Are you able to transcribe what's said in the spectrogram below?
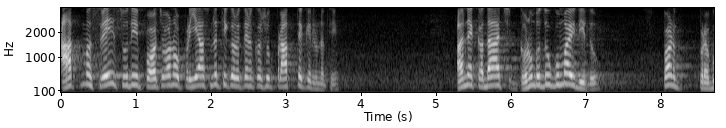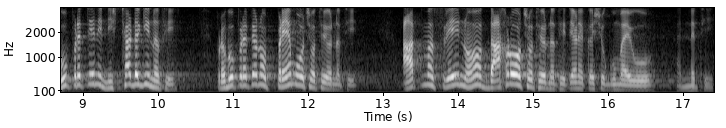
આત્મશ્રેય સુધી પહોંચવાનો પ્રયાસ નથી કર્યો, તેને કશું પ્રાપ્ત કર્યું નથી. અને કદાચ ઘણું બધું ગુમાવી દીધું, પણ પ્રભુ પ્રત્યેની નિષ્ઠા ડગી નથી. પ્રભુ પ્રત્યેનો પ્રેમ ઓછો થયો નથી. આત્મશ્રેયનો દાખલો ઓછો થયો નથી. તેણે કશું ગુમાવ્યું નથી.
